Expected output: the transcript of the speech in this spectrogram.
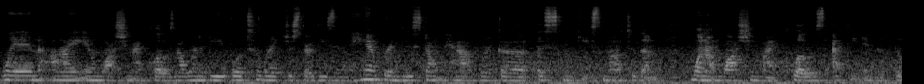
when I am washing my clothes. I want to be able to like just throw these in the hamper and these don't have like a, a stinky smell to them when I'm washing my clothes at the end of the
